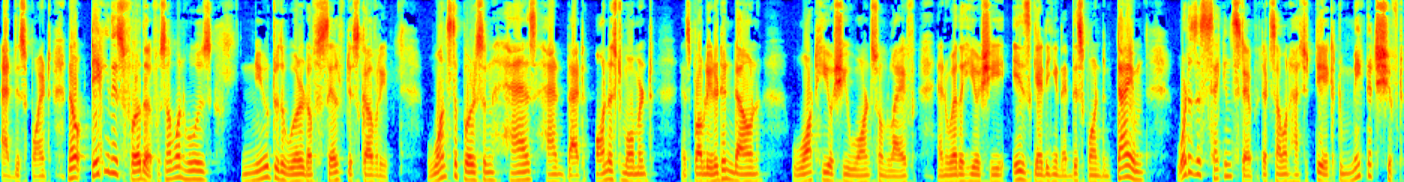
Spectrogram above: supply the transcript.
at this point. Now, taking this further, for someone who is new to the world of self discovery, once the person has had that honest moment, has probably written down what he or she wants from life and whether he or she is getting it at this point in time, what is the second step that someone has to take to make that shift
